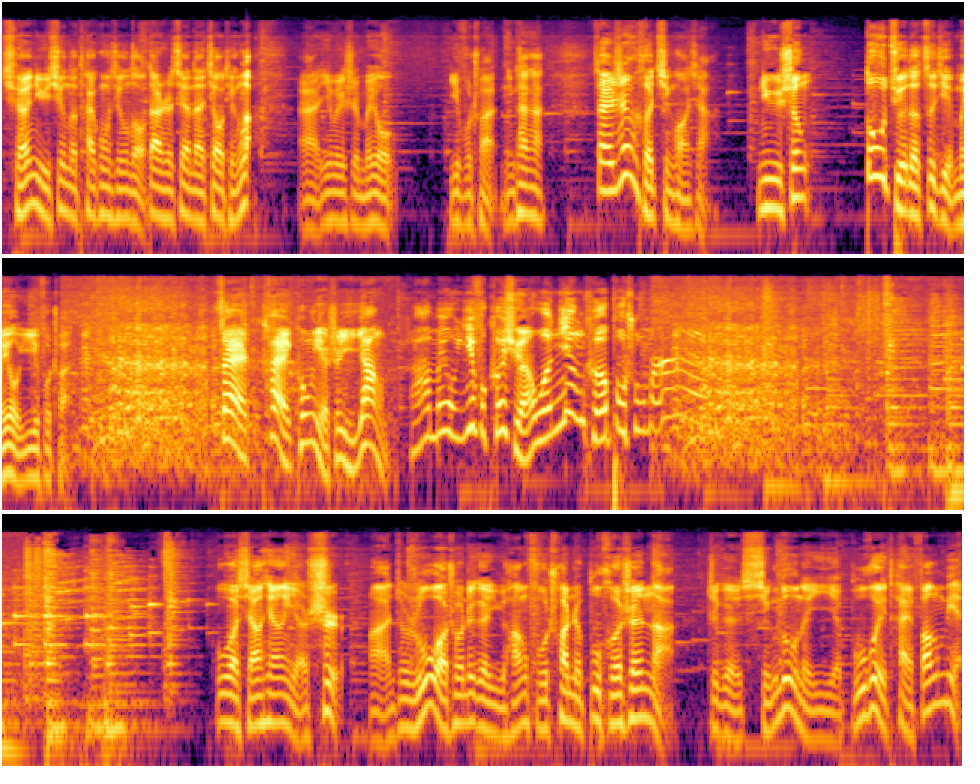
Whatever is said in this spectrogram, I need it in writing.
全女性的太空行走，但是现在叫停了，哎，因为是没有衣服穿。你看看，在任何情况下，女生都觉得自己没有衣服穿，在太空也是一样的啊，没有衣服可选，我宁可不出门。不过想想也是啊，就如果说这个宇航服穿着不合身呢，这个行动呢也不会太方便，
